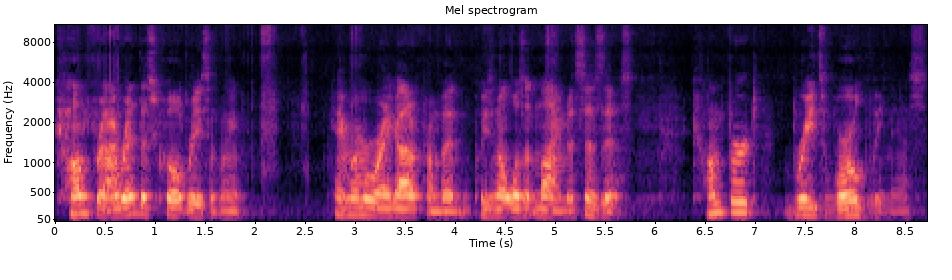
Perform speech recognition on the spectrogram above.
Comfort. I read this quote recently. Can't remember where I got it from, but please know it wasn't mine. But it says this Comfort breeds worldliness.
